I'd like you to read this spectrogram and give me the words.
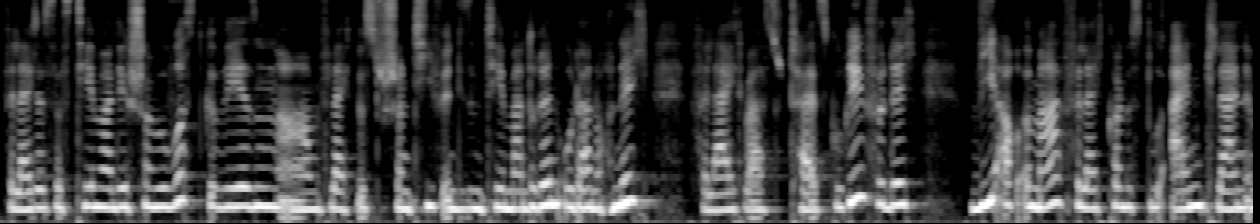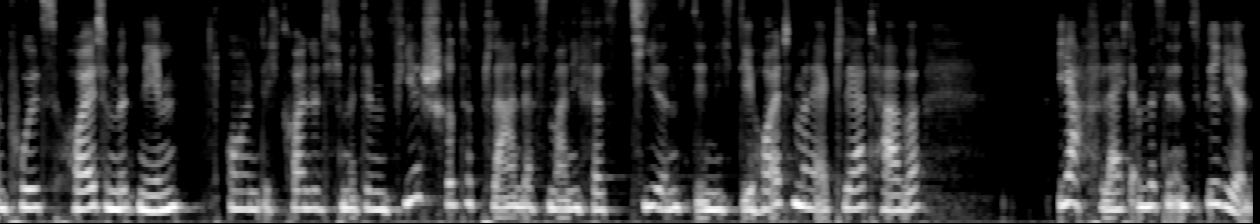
Vielleicht ist das Thema dir schon bewusst gewesen, ähm, vielleicht bist du schon tief in diesem Thema drin oder noch nicht. Vielleicht war es total skurril für dich. Wie auch immer, vielleicht konntest du einen kleinen Impuls heute mitnehmen und ich konnte dich mit dem Vier-Schritte-Plan des Manifestierens, den ich dir heute mal erklärt habe, ja, vielleicht ein bisschen inspirieren.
